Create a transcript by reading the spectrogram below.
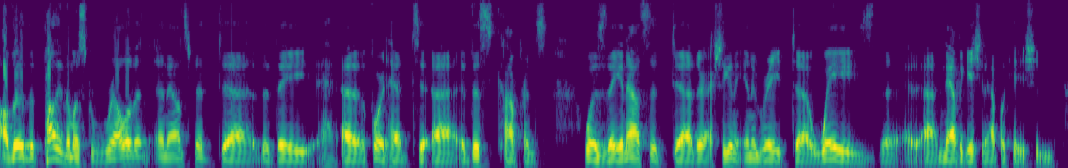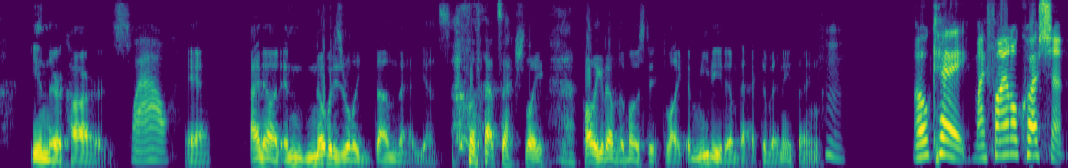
Although the probably the most relevant announcement uh, that they uh, Ford had to, uh, at this conference was they announced that they're actually going to integrate Waze, the navigation application, in their cars. Wow! And I know, it, and nobody's really done that yet. So that's actually probably going to have the most like immediate impact of anything. Hmm. Okay, my final question.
